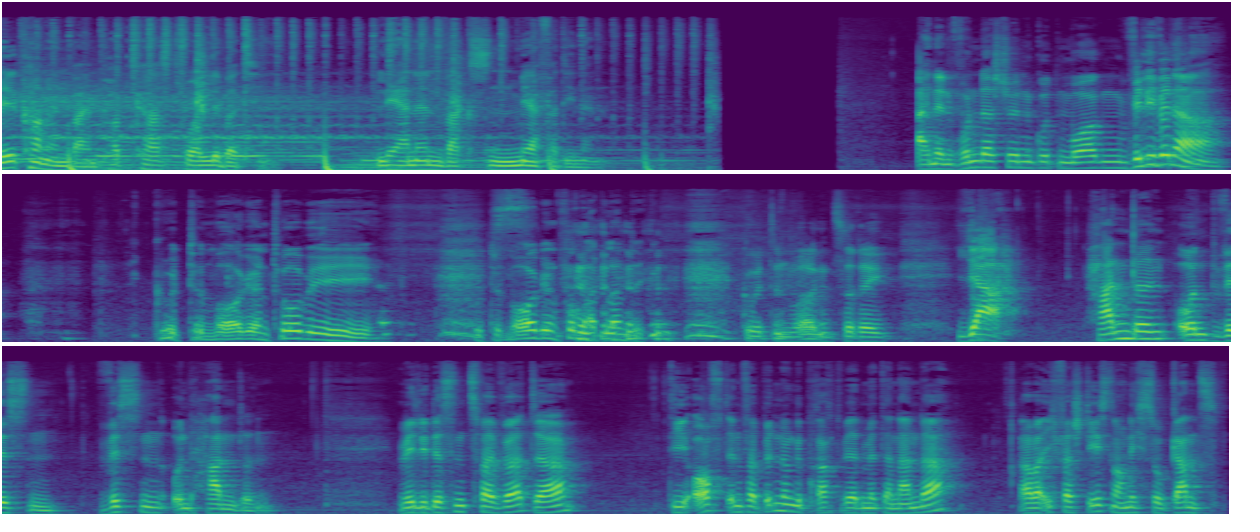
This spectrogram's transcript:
Willkommen beim Podcast for Liberty. Lernen, wachsen, mehr verdienen. Einen wunderschönen guten Morgen, Willi Winner. Guten Morgen, Tobi. Guten Morgen vom Atlantik. guten Morgen zurück. Ja, Handeln und Wissen. Wissen und Handeln. Willi, das sind zwei Wörter, die oft in Verbindung gebracht werden miteinander, aber ich verstehe es noch nicht so ganz,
